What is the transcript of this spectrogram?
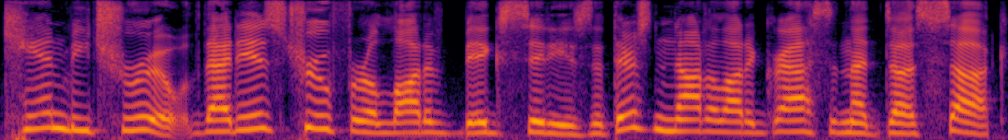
can be true. That is true for a lot of big cities that there's not a lot of grass and that does suck.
